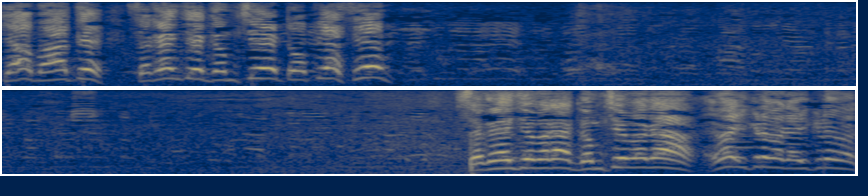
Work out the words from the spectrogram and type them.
क्या बात आहे सगळ्यांचे गमचे टोप्या सेम सगळ्यांचे बघा गमचे बघा. हे इकडे बघा इकडे बघ.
